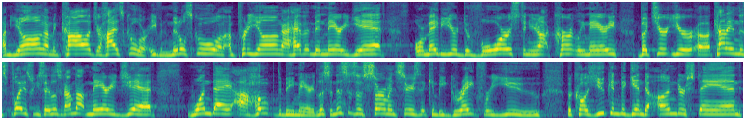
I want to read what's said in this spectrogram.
I'm young, I'm in college or high school or even middle school, I'm pretty young, I haven't been married yet. Or maybe you're divorced and you're not currently married, but you're, you're uh, kind of in this place where you say, Listen, I'm not married yet. One day I hope to be married. Listen, this is a sermon series that can be great for you because you can begin to understand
